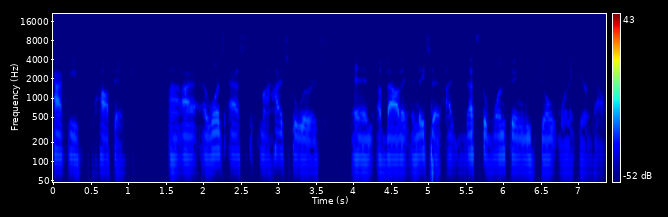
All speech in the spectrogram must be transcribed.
happy topic. Uh, I, I once asked my high schoolers and about it, and they said that's the one thing we don't want to hear about.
